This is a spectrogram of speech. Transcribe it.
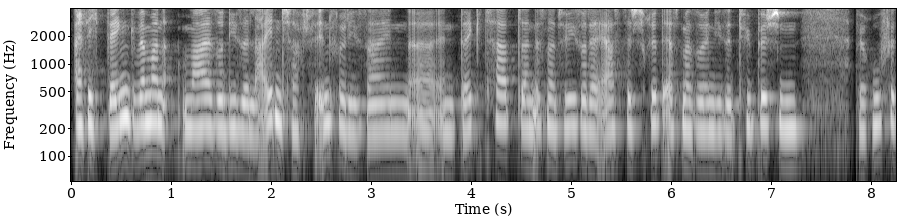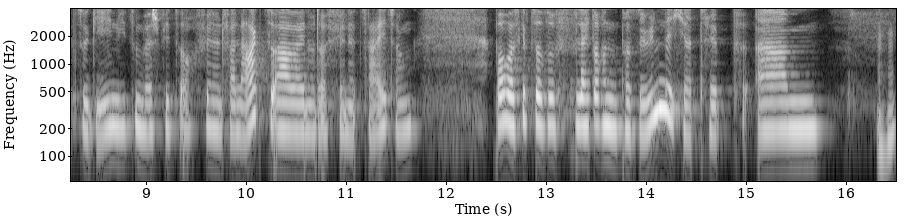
also ich denke, wenn man mal so diese Leidenschaft für Infodesign äh, entdeckt hat, dann ist natürlich so der erste Schritt, erstmal so in diese typischen Berufe zu gehen, wie zum Beispiel jetzt auch für einen Verlag zu arbeiten oder für eine Zeitung. Boah, was gibt's da so vielleicht auch ein persönlicher Tipp? Ähm, mhm.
